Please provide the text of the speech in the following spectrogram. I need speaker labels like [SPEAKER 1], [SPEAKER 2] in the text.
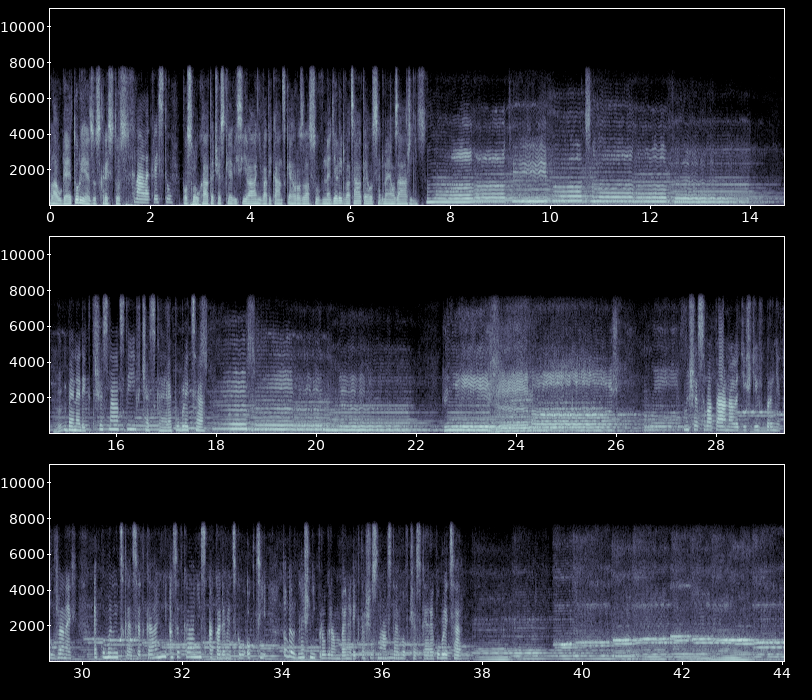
[SPEAKER 1] Laudetur Jezus Christus.
[SPEAKER 2] Chvála Kristu.
[SPEAKER 1] Posloucháte české vysílání Vatikánského rozhlasu v neděli 27. září.
[SPEAKER 2] Benedikt XVI. v České republice. Mše svatá na letišti v Brně Tuřanech, ekumenické setkání a setkání s akademickou obcí. To byl dnešní program Benedikta XVI. v České republice.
